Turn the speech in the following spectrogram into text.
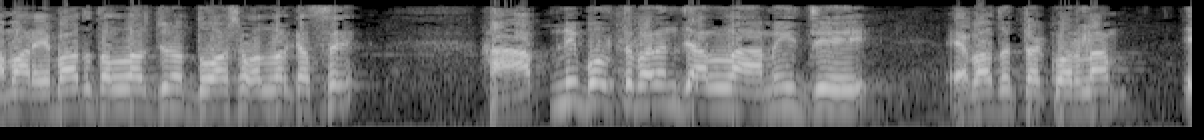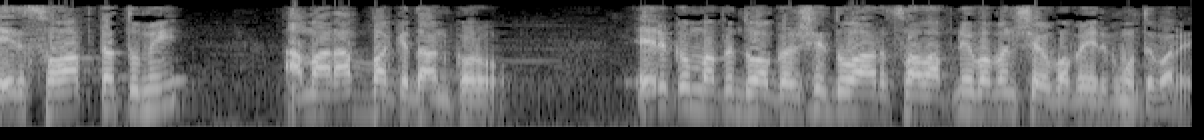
আমার এবাদত আল্লাহর জন্য দোয়া সব আল্লাহর কাছে। হ্যাঁ আপনি বলতে পারেন যে আল্লাহ আমি যে এবাদতটা করলাম এর সবাবটা তুমি আমার আব্বাকে দান করো। এরকম আপনি দোয়া করেন সেই দোয়ার সব আপনিও পাবেন সেও পাবে এরকম হতে পারে।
